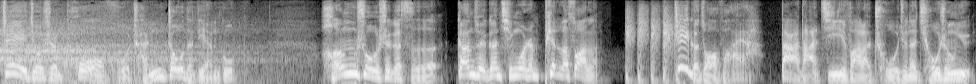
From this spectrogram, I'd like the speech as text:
这就是破釜沉舟的典故。横竖是个死，干脆跟秦国人拼了算了。这个做法呀。大大激发了楚军的求生欲，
